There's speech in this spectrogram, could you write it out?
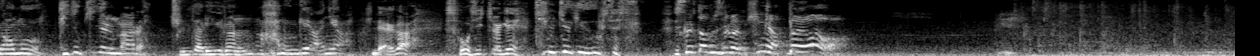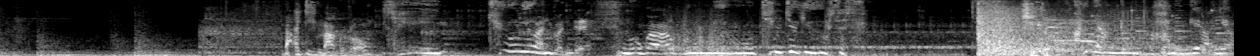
너무 기죽지들 마라. 줄다리 일은 하는 게 아니야. 내가 소시 쪽에 진 적이 없었어. 쓸데없는 소리 말고 힘이 아껴요. 마지막으로 제일 중요한 건데 신호가 울리고 진 적이 없었어. 그냥 하는 게 아니야.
